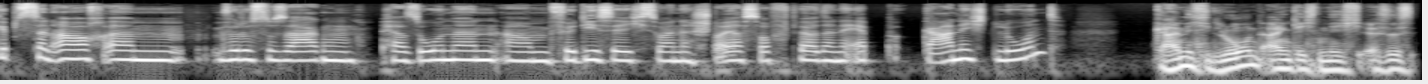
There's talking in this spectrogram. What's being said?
Gibt es denn auch, ähm, würdest du sagen, Personen, ähm, für die sich so eine Steuersoftware oder eine App gar nicht lohnt? Gar nicht lohnt eigentlich nicht. Es ist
